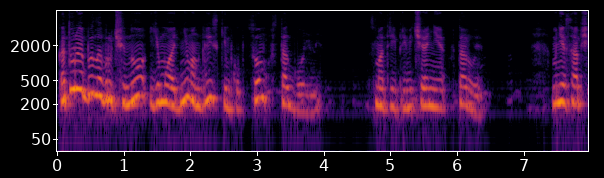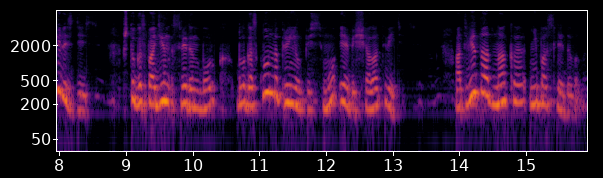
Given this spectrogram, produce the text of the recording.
которое было вручено ему одним английским купцом в Стокгольме. Смотри примечание второе. Мне сообщили здесь, что господин Сведенборг благосклонно принял письмо и обещал ответить. Ответа, однако, не последовало.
